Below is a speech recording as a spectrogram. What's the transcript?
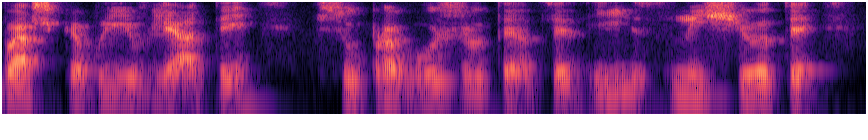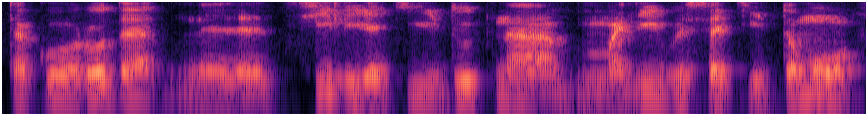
важко виявляти, супроводжувати а це і знищувати такого роду е, цілі, які йдуть на малій висоті. Тому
